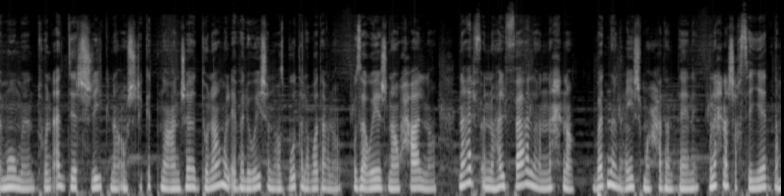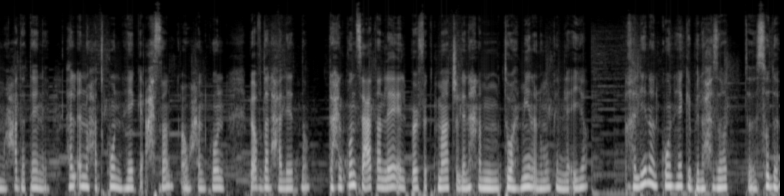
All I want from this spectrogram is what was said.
moment ونقدر شريكنا أو شريكتنا عن جد ونعمل evaluation مزبوطة لوضعنا وزواجنا وحالنا. نعرف إنه هل فعلا نحن بدنا نعيش مع حدا تاني ونحن شخصياتنا مع حدا تاني؟ هل إنه حتكون هيك أحسن أو حنكون بأفضل حالاتنا؟ رح نكون ساعتها نلاقي البيرفكت ماتش اللي نحن متوهمين إنه ممكن نلاقيها. خلينا نكون هيك بلحظات صدق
